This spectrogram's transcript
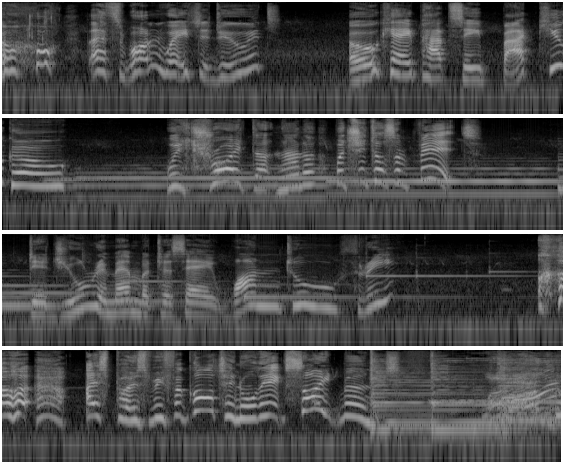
Oh, that's one way to do it. Okay, Patsy, back you go. No! We tried that, Nana, but she doesn't fit. Did you remember to say one, two, three? I suppose we forgot in all the excitement. I'm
